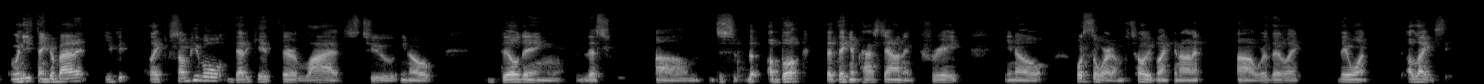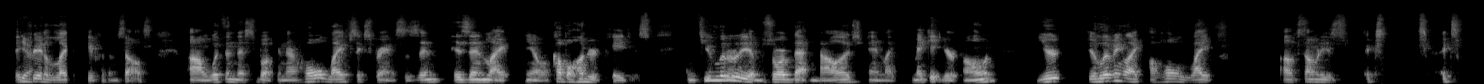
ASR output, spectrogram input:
when you think about it, you could like some people dedicate their lives to you know building this um just a book that they can pass down and create you know what's the word? I'm totally blanking on it. Uh where they're like they want a legacy. They yeah. create a legacy for themselves um, within this book and their whole life's experience is in is in like you know a couple hundred pages. And if you literally absorb that knowledge and like make it your own you're you're living like a whole life of somebody's ex-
